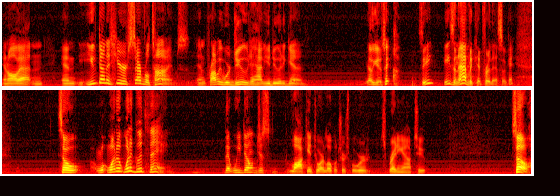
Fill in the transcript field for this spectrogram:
and all that. And, and you've done it here several times, and probably we're due to have you do it again. You see, see, he's an advocate for this, okay? So, what a, what a good thing that we don't just lock into our local church, but we're spreading out too. So,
